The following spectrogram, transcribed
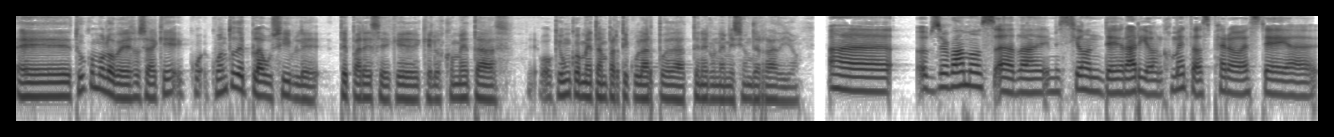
Eh, ¿Tú cómo lo ves? O sea, ¿qué, ¿cuánto de plausible te parece que, los cometas, o que un cometa en particular pueda tener una emisión de radio? Ah, observamos ah, la emisión de radio en cometas, pero es de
